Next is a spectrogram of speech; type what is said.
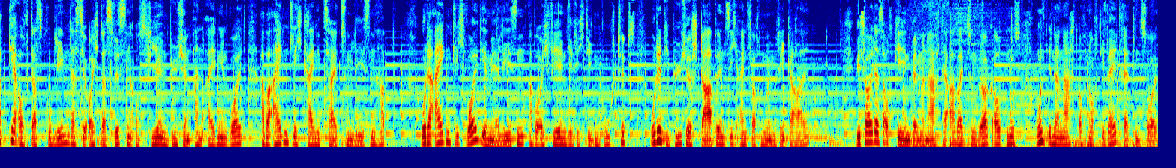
Habt ihr auch das Problem, dass ihr euch das Wissen aus vielen Büchern aneignen wollt, aber eigentlich keine Zeit zum Lesen habt? Oder eigentlich wollt ihr mehr lesen, aber euch fehlen die richtigen Buchtipps oder die Bücher stapeln sich einfach nur im Regal? Wie soll das auch gehen, wenn man nach der Arbeit zum Workout muss und in der Nacht auch noch die Welt retten soll?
